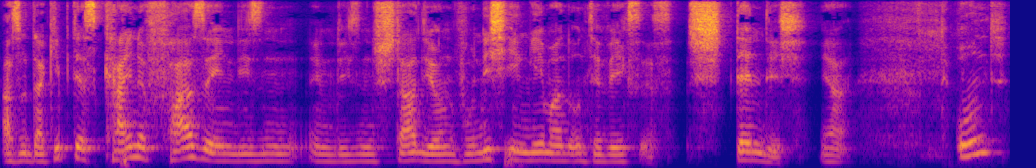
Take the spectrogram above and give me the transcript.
Also da gibt es keine Phase in diesen, in diesen Stadion, wo nicht irgendjemand unterwegs ist. Ständig, ja. Und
